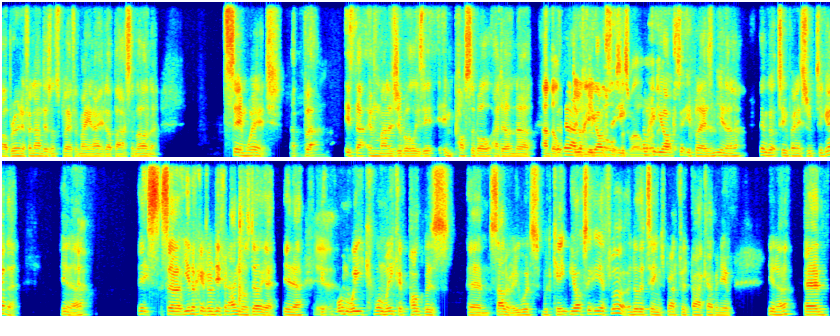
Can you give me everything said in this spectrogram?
or Bruno Fernandes wants to play for Man United or Barcelona. Same wage, uh, but mm. is that unmanageable? Is it impossible? I don't know. And they'll then I look at York City as well. I look at York City players, and you know they've got two pennies rubbed together. You know, yeah. it's so you look at it from different angles, don't you? You know, yeah. one week, one week of Pogba's um, salary would would keep York City afloat. Another team's Bradford Park Avenue you know. Um,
